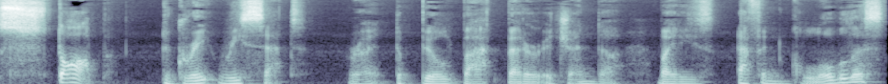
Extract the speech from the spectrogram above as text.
stop the great reset, right? The build back better agenda by these effing globalists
